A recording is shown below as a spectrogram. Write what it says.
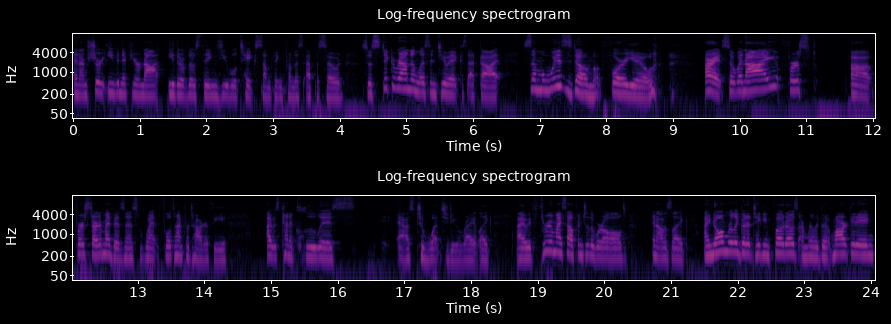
And I'm sure even if you're not either of those things, you will take something from this episode. So stick around and listen to it because I've got some wisdom for you. All right. So when I first uh, first started my business, went full time photography, I was kind of clueless as to what to do. Right, like I threw myself into the world. And I was like, I know I'm really good at taking photos. I'm really good at marketing.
